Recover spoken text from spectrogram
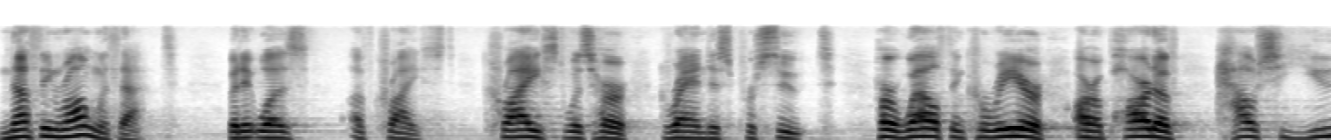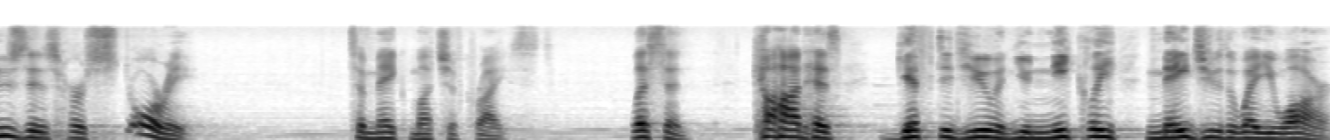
Nothing wrong with that, but it was of Christ. Christ was her grandest pursuit. Her wealth and career are a part of how she uses her story to make much of Christ. Listen, God has gifted you and uniquely made you the way you are.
